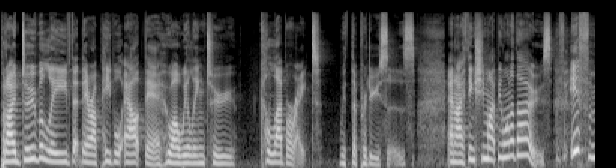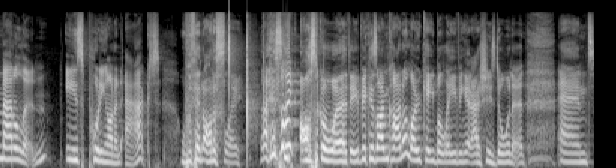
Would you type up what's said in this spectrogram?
but I do believe that there are people out there who are willing to collaborate with the producers. And I think she might be one of those. If Madeline is putting on an act, well, then honestly, that is like Oscar worthy because I'm kind of low key believing it as she's doing it. And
